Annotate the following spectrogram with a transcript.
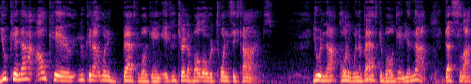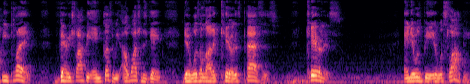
you cannot, I don't care, you cannot win a basketball game if you turn the ball over 26 times. You are not going to win a basketball game. You're not. That's sloppy play. Very sloppy. And trust me, I watched this game. There was a lot of careless passes. Careless. And it was being, it was sloppy.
